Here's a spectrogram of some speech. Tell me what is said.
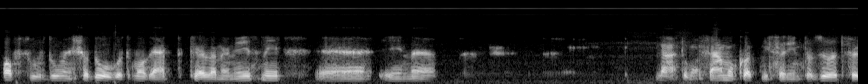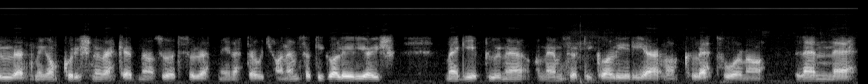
abszurdum, és a dolgot magát kellene nézni. Eh, én látom a számokat, mi szerint a zöld felület még akkor is növekedne a zöld felület mérete, hogyha a Nemzeti Galéria is megépülne, a Nemzeti Galériának lett volna, lenne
